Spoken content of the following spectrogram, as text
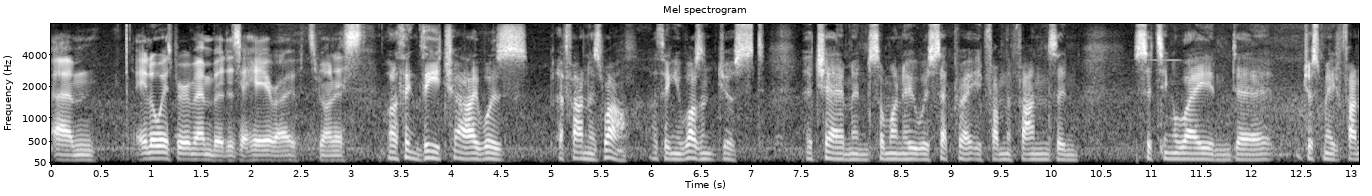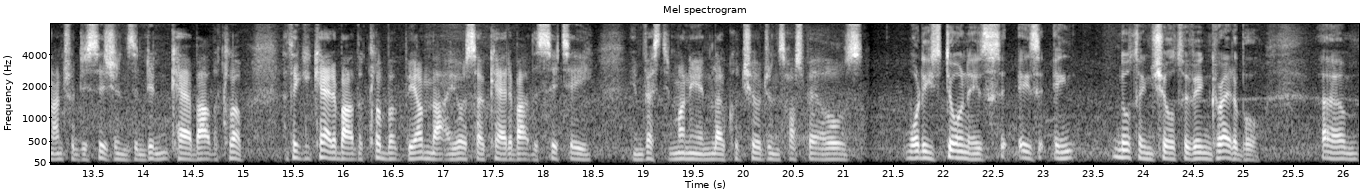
Um, he'll always be remembered as a hero, to be honest. Well, I think the Vichai was a fan as well. I think he wasn't just a chairman, someone who was separated from the fans and sitting away and uh, just made financial decisions and didn't care about the club. I think he cared about the club, but beyond that, he also cared about the city, invested money in local children's hospitals. What he's done is is nothing short of incredible. Um,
